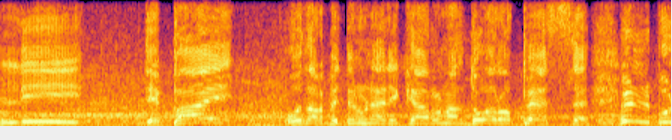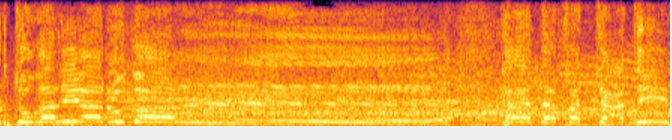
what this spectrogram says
لديباي. وضربت من هنالك رونالدو ولوبيس. البرتغاليان وجول هدف التعديل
